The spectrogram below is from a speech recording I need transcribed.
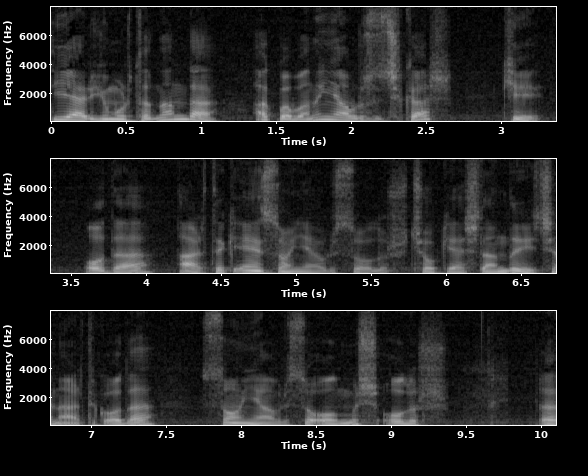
Diğer yumurtadan da akbabanın yavrusu çıkar ki o da artık en son yavrusu olur. Çok yaşlandığı için artık o da son yavrusu olmuş olur.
